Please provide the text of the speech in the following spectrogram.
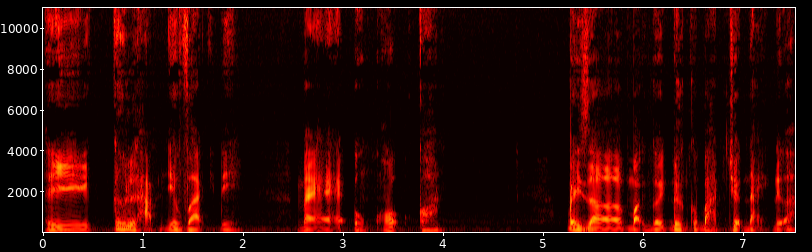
thì cứ làm như vậy đi. Mẹ ủng hộ con." Bây giờ mọi người đừng có bàn chuyện này nữa,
